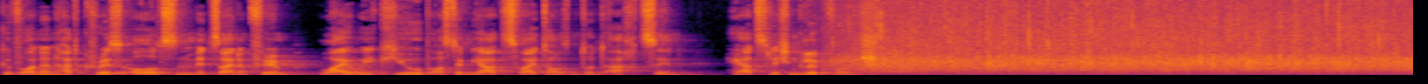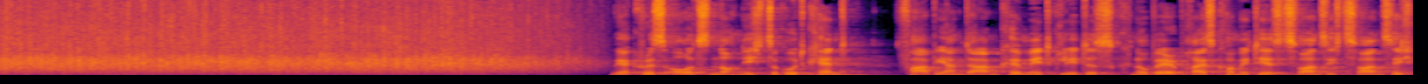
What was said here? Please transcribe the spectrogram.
Gewonnen hat Chris Olsen mit seinem Film Why We Cube aus dem Jahr 2018. Herzlichen Glückwunsch! Wer Chris Olsen noch nicht so gut kennt, Fabian Damke, Mitglied des Nobelpreiskomitees 2020,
